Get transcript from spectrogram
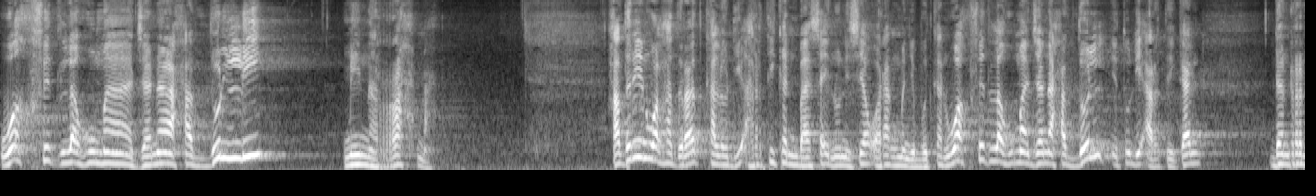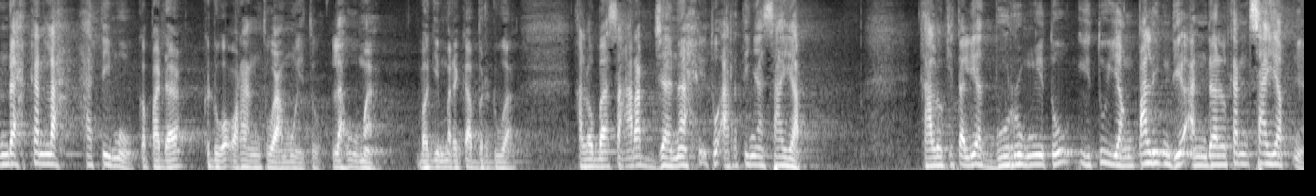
Wakhfid lahuma janahadzulli minar rahmah. Hadirin wal hadirat kalau diartikan bahasa Indonesia orang menyebutkan waqfid lahuma janahadzul itu diartikan dan rendahkanlah hatimu kepada kedua orang tuamu itu lahuma bagi mereka berdua. Kalau bahasa Arab janah itu artinya sayap. Kalau kita lihat burung itu itu yang paling diandalkan sayapnya.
